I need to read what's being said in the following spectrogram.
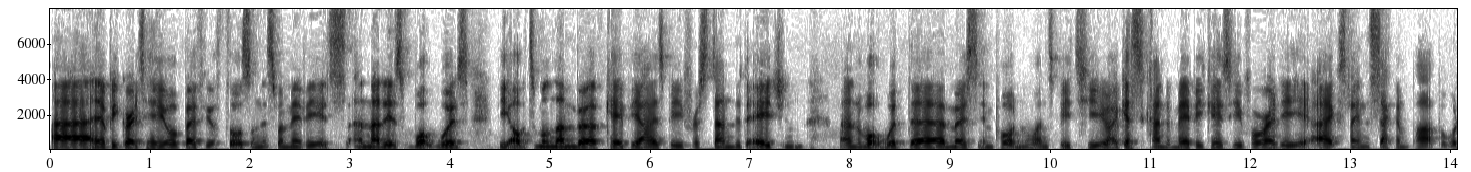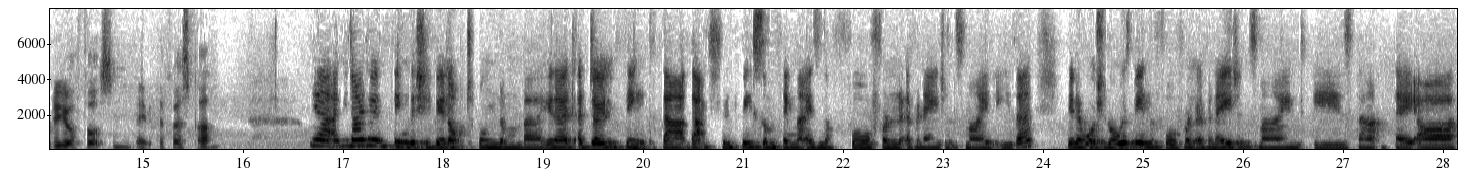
Uh, it'd be great to hear your both of your thoughts on this one. Maybe it's and that is what would the optimal number of KPIs be for a standard agent? And what would the most important ones be to you? I guess kind of maybe Katie, you've already uh, explained the second part, but what are your thoughts on maybe the first part? Yeah, I mean, I don't think there should be an optimal number. You know, I, I, don't think that that should be something that is in the forefront of an agent's mind either. You know, what should always be in the forefront of an agent's mind is that they are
